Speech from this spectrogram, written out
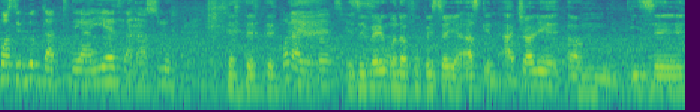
possible that there are years that are slow what are your thoughts it's a very wonderful question you're asking. Actually um it's a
